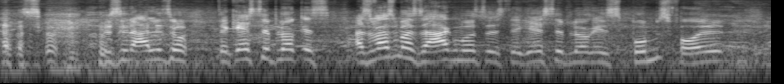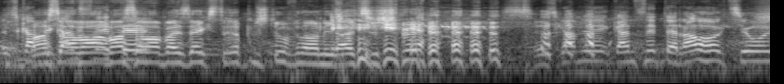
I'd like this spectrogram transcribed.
Also, wir sind alle so, der Gästeblock ist, also was man sagen muss, ist, der Gästeblock ist bumsvoll. Es gab Was eine ganz aber, was nette, aber bei sechs Treppenstufen auch nicht allzu schwer ist. es gab eine ganz nette Rauchaktion,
